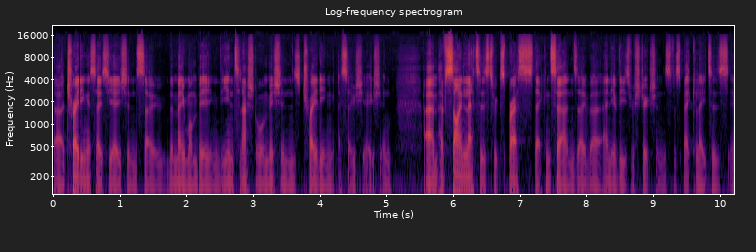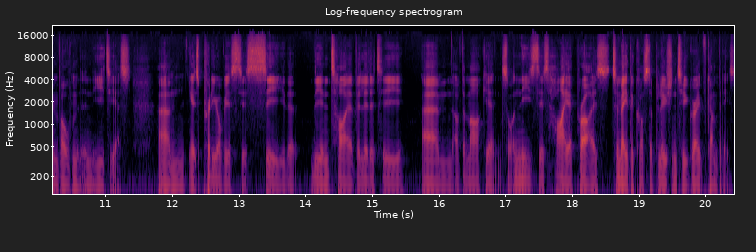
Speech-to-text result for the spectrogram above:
uh, trading associations, so the main one being the International Emissions Trading Association, um, have signed letters to express their concerns over any of these restrictions for speculators' involvement in the ETS. Um, it's pretty obvious to see that the entire validity um, of the market sort of needs this higher price to make the cost of pollution too great for companies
